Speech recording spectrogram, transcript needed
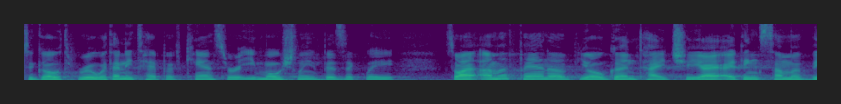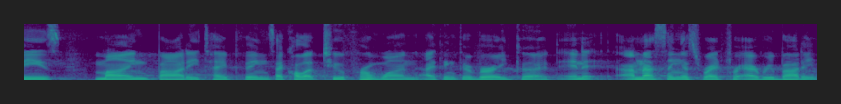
to go through with any type of cancer, emotionally and physically, so I, am a fan of yoga and Tai Chi. I, I think some of these mind body type things, I call it two for one, I think they're very good. And it, I'm not saying it's right for everybody,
